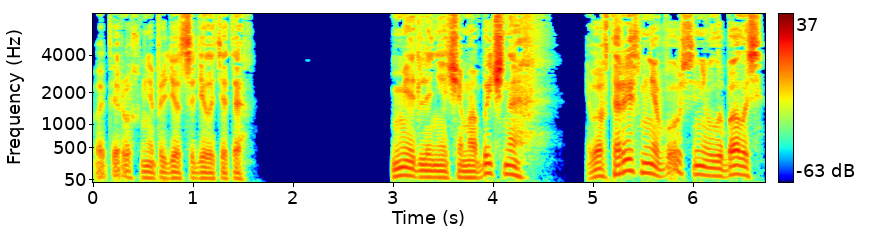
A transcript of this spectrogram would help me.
Во-первых, мне придется делать это медленнее, чем обычно, и, во-вторых, мне вовсе не улыбалось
